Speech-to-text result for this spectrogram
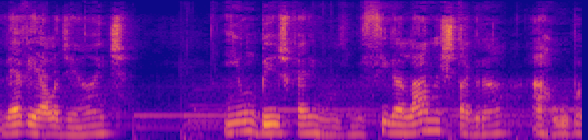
leve ela adiante. e um beijo carinhoso. Me siga lá no Instagram, arroba.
